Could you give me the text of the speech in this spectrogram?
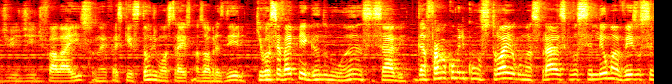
de, de, de falar isso, né? Faz questão de mostrar isso nas obras dele, que você vai pegando nuances, sabe? Da forma como ele constrói algumas frases, que você lê uma vez, você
